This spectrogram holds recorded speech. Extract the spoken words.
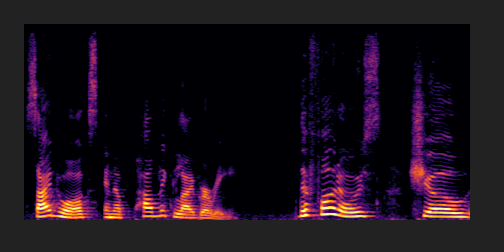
sidewalks, and a public library. The photos show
